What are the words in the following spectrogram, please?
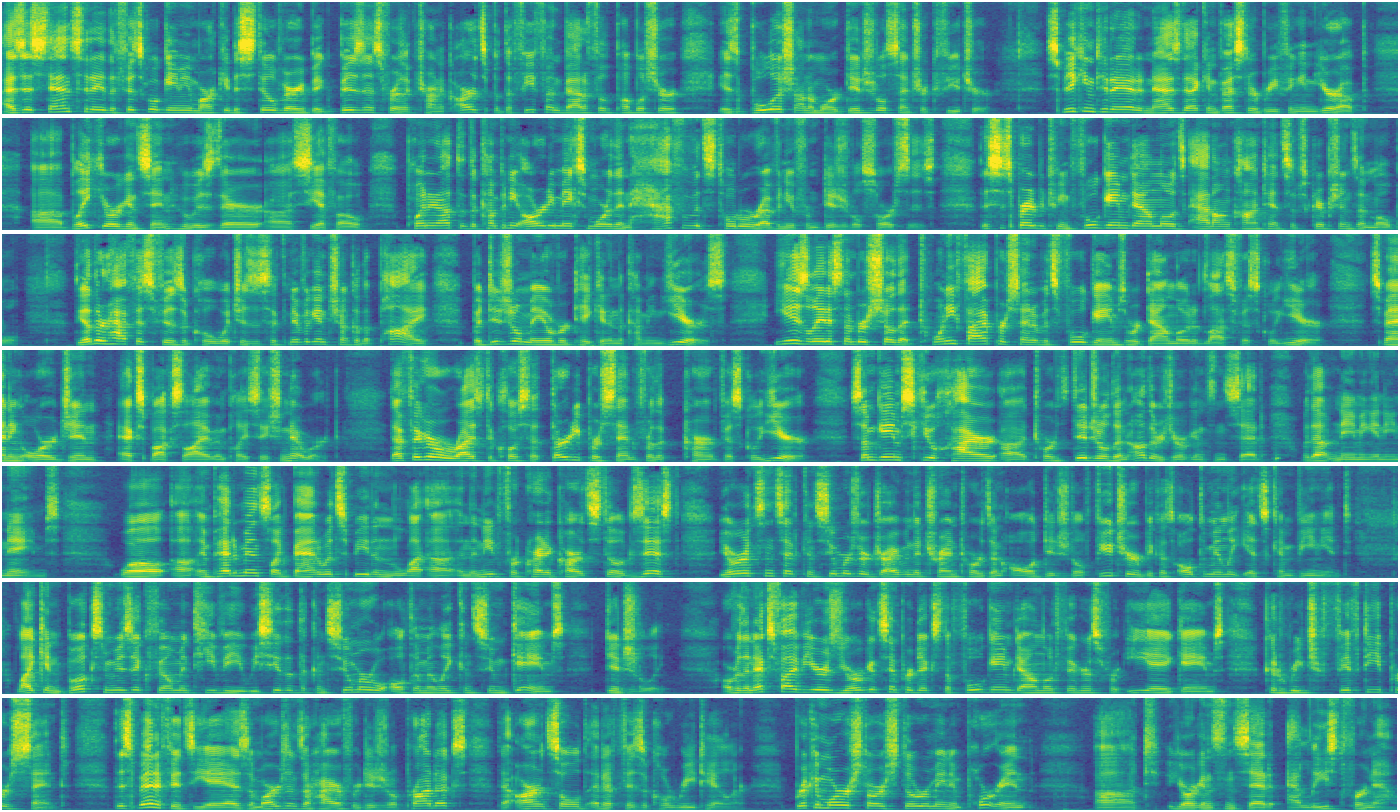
As it stands today, the physical gaming market is still very big business for Electronic Arts, but the FIFA and Battlefield publisher is bullish on a more digital centric future. Speaking today at a NASDAQ investor briefing in Europe, Uh, Blake Jorgensen, who is their uh, CFO, pointed out that the company already makes more than half of its total revenue from digital sources. This is spread between full game downloads, add on content, subscriptions, and mobile. The other half is physical, which is a significant chunk of the pie, but digital may overtake it in the coming years. EA's latest numbers show that 25% of its full games were downloaded last fiscal year, spanning Origin, Xbox Live, and PlayStation Network. That figure will rise to close to 30% for the current fiscal year. Some games skew higher uh, towards digital than others, Jorgensen said, without naming any names. While uh, impediments like bandwidth speed and uh, and the need for credit cards still exist, Jorgensen said consumers are driving the trend towards an all digital future because ultimately it's convenient. Like in books, music, film, and TV, we see that the consumer will ultimately consume games digitally. Over the next five years, Jorgensen predicts the full game download figures for EA games could reach 50%. This benefits EA as the margins are higher for digital products that aren't sold at a physical retailer. Brick and mortar stores still remain important, uh, Jorgensen said, at least for now.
